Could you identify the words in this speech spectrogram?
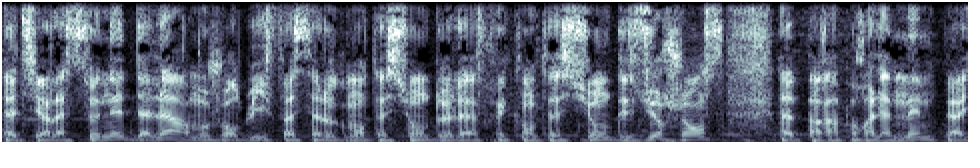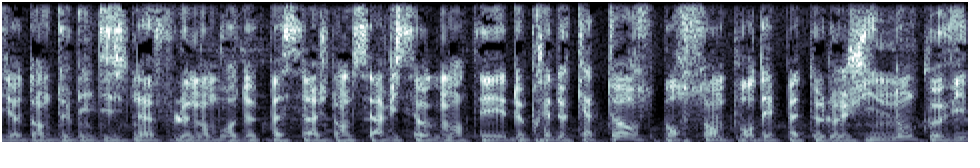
attire la sonnette d'alarme aujourd'hui face à l'augmentation de la fréquentation des urgences. Par rapport à la même période en 2019, le nombre de passages dans le service a augmenté de près de 14% pour des pathologies non Covid.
